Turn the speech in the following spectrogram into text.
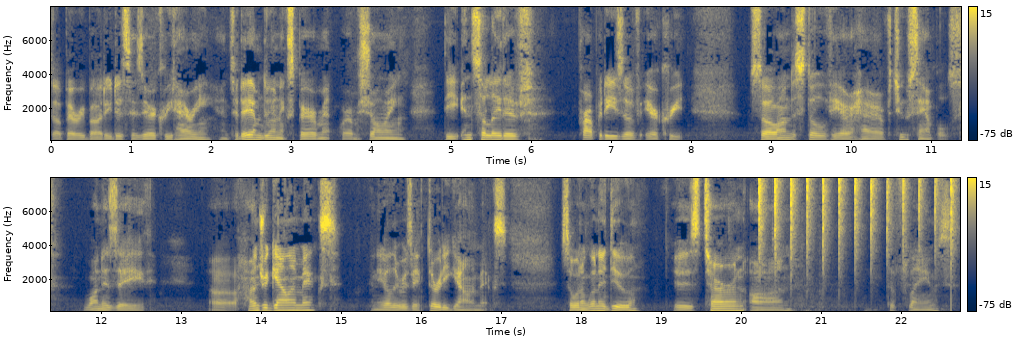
What's up everybody, this is Aircrete Harry and today I'm doing an experiment where I'm showing the insulative properties of Aircrete. So on the stove here I have two samples. One is a uh, 100 gallon mix and the other is a 30 gallon mix. So what I'm going to do is turn on the flames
